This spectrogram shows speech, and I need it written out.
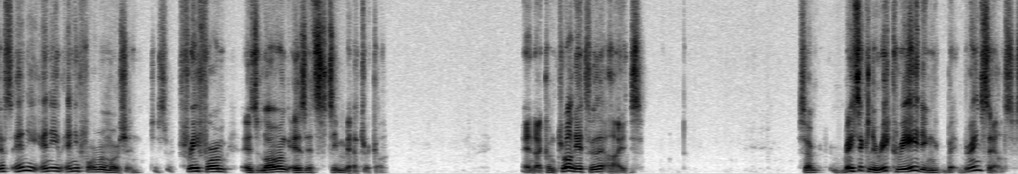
just any, any, any form of motion, just free form as long as it's symmetrical. And I control it through the eyes. So I'm basically recreating brain cells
